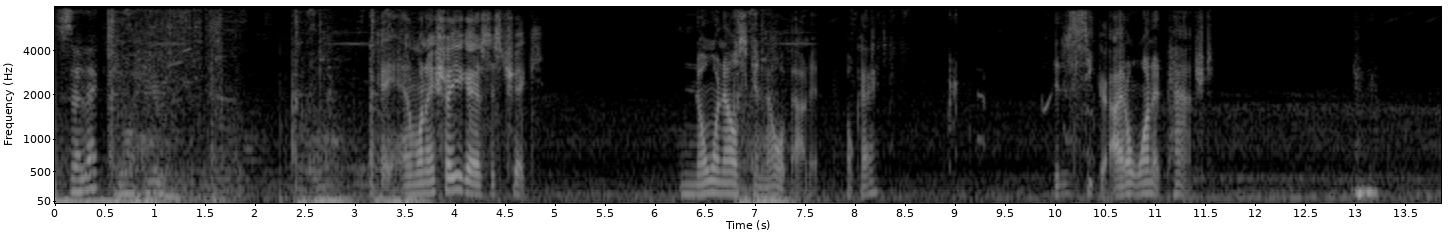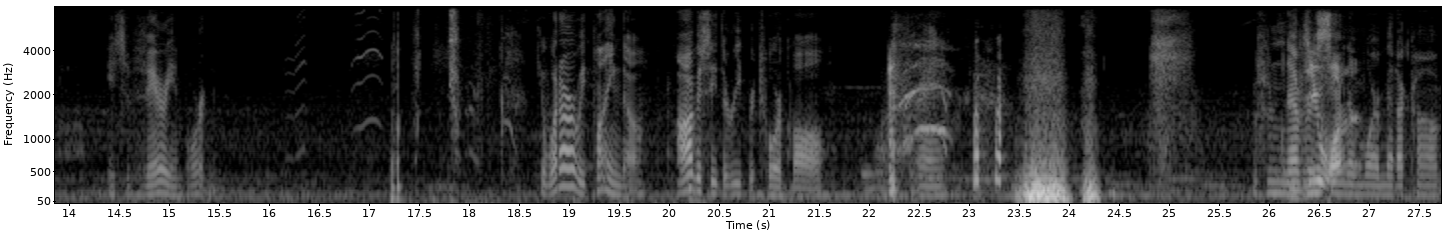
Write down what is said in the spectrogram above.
Select your hero. Okay, and when I show you guys this trick, no one else can know about it, okay? It is secret. I don't want it patched. It's very important. Okay, what are we playing though? Obviously the Reaper Torque Ball. Right? I've never Do you seen want a more meta comp.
